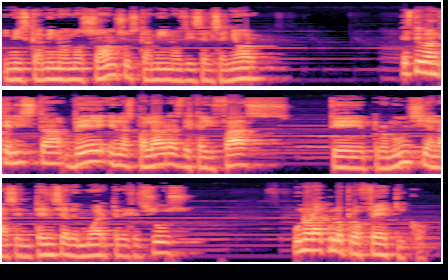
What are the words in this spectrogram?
y mis caminos no son sus caminos, dice el Señor. Este evangelista ve en las palabras de Caifás que pronuncian la sentencia de muerte de Jesús un oráculo profético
